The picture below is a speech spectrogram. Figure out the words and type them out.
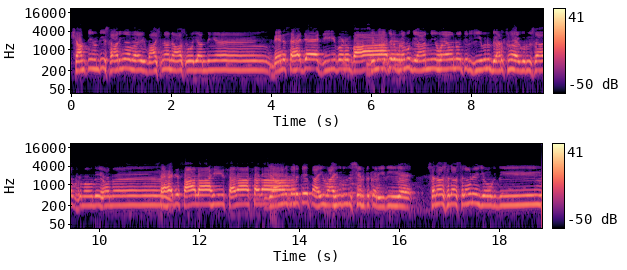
ਸ਼ਾਂਤੀ ਹੁੰਦੀ ਸਾਰੀਆਂ ਵਾਸ਼ਨਾ ਨਾਸ਼ ਹੋ ਜਾਂਦੀਆਂ। ਬਿਨ ਸਹਜੈ ਜੀਵਨ ਜਿੰਨਾ ਬਾਦ ਚਿਰ ਬ੍ਰਹਮ ਗਿਆਨ ਨਹੀਂ ਹੋਇਆ ਉਹਨਾਂ ਚਿਰ ਜੀਵਨ ਵਿਅਰਥ ਹੈ ਗੁਰੂ ਸਾਹਿਬ ਫਰਮਾਉਂਦੇ ਹਨ। ਸਹਿਜ ਸਾਲਾਹੀ ਸਦਾ ਸਦਾ ਗਿਆਨ ਕਰਕੇ ਭਾਈ ਵਾਹਿਗੁਰੂ ਦੀ ਸਿਫਤ ਕਰੀਦੀ ਹੈ। ਸਦਾ ਸਦਾ ਸਲਾਉਣੇ ਯੋਗ ਦੀ।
